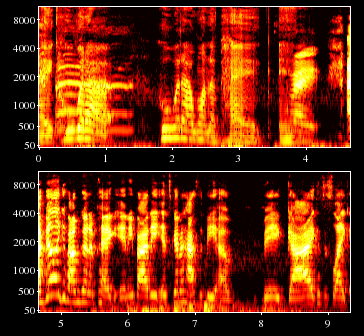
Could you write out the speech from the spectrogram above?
Like who would I who would I want to peg? And... Right. I feel like if I'm gonna peg anybody, it's gonna have to be a big guy because it's like,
